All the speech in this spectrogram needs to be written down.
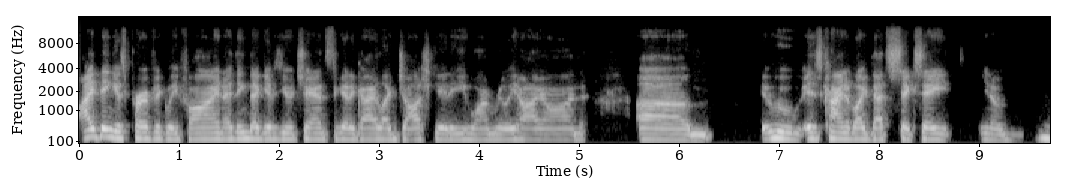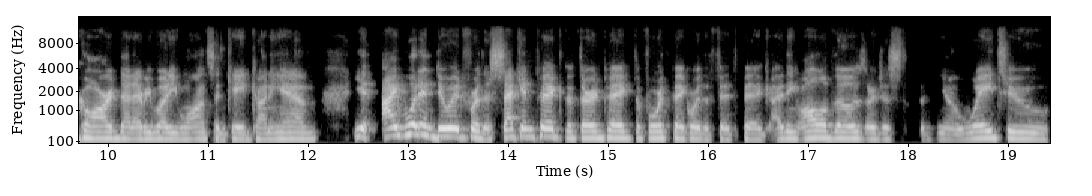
I think is perfectly fine. I think that gives you a chance to get a guy like Josh Giddey, who I'm really high on. Um, who is kind of like that six eight, you know, guard that everybody wants, and Cade Cunningham. Yeah, I wouldn't do it for the second pick, the third pick, the fourth pick, or the fifth pick. I think all of those are just you know way too.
